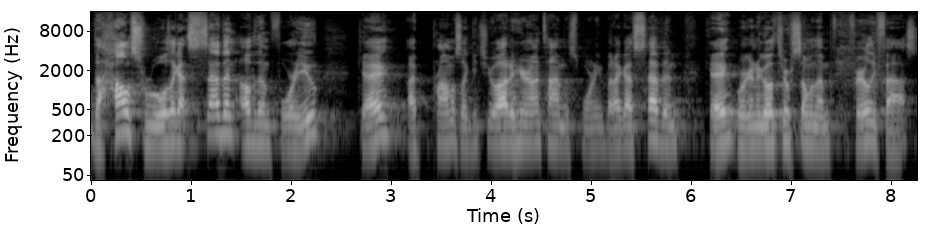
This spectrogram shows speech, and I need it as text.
the house rules. I got seven of them for you. Okay, I promise I'll get you out of here on time this morning, but I got seven. Okay, we're going to go through some of them fairly fast.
